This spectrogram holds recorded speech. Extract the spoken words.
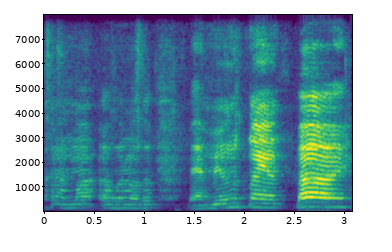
Kanalıma abone olup beğenmeyi unutmayın. Bye.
